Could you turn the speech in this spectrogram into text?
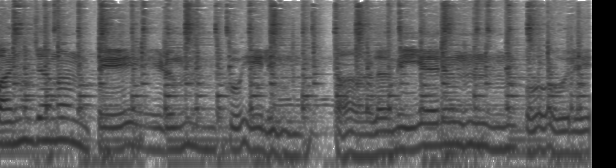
പഞ്ചമം തേടും കുയിലും താളമിയലും പോലെ.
